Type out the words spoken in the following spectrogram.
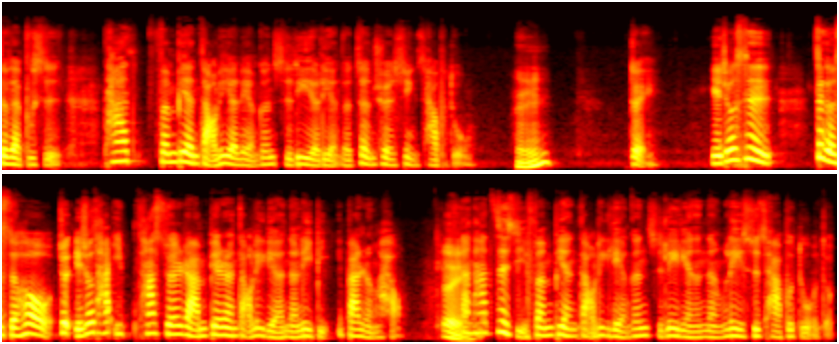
对不对？不是，他分辨倒立的脸跟直立的脸的正确性差不多。诶，对，也就是这个时候，就也就他一他虽然辨认倒立脸的能力比一般人好，对，但他自己分辨倒立脸跟直立脸的能力是差不多的。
